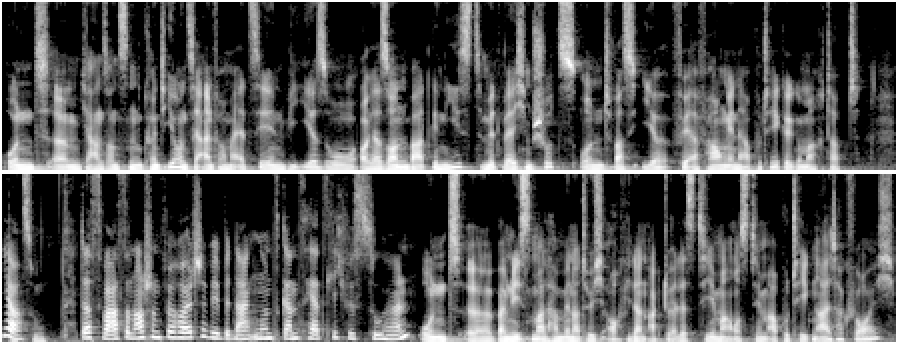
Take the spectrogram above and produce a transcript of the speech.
Und ähm, ja, ansonsten könnt ihr uns ja einfach mal erzählen, wie ihr so euer Sonnenbad genießt, mit welchem Schutz und was ihr für Erfahrungen in der Apotheke gemacht habt. Ja, dazu. das war's dann auch schon für heute. Wir bedanken uns ganz herzlich fürs Zuhören. Und äh, beim nächsten Mal haben wir natürlich auch wieder ein aktuelles Thema aus dem Apothekenalltag für euch.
